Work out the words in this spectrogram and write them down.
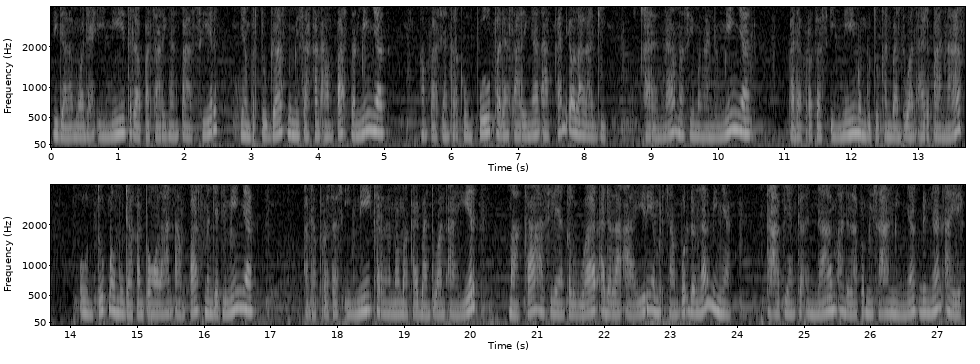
Di dalam wadah ini terdapat saringan pasir yang bertugas memisahkan ampas dan minyak. Ampas yang terkumpul pada saringan akan diolah lagi karena masih mengandung minyak. Pada proses ini membutuhkan bantuan air panas untuk memudahkan pengolahan ampas menjadi minyak. Pada proses ini karena memakai bantuan air, maka hasil yang keluar adalah air yang bercampur dengan minyak. Tahap yang keenam adalah pemisahan minyak dengan air.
